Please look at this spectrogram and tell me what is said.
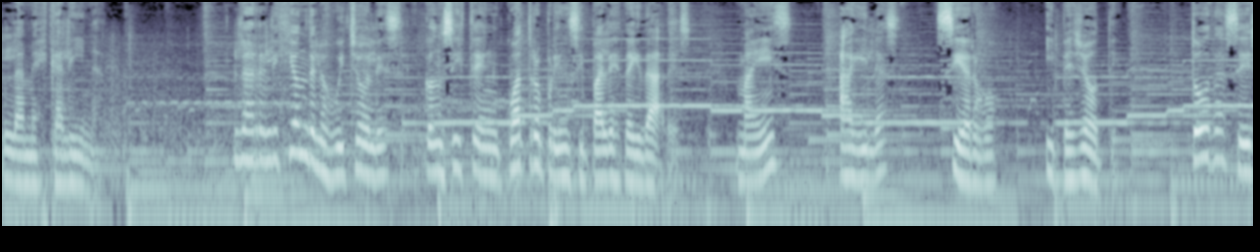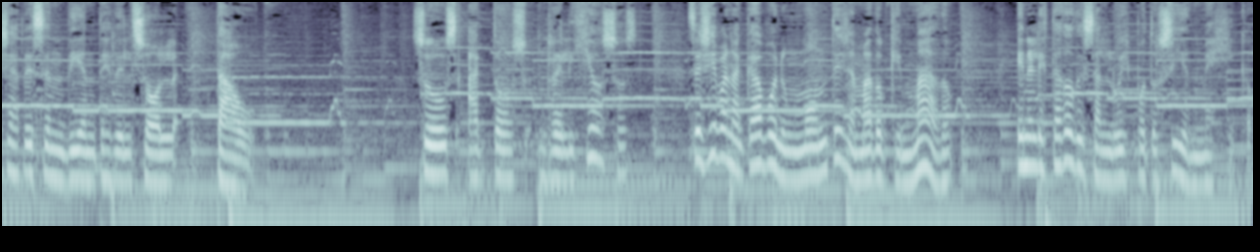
la mescalina. La religión de los huicholes consiste en cuatro principales deidades, maíz, águilas, ciervo y peyote, todas ellas descendientes del sol Tau. Sus actos religiosos se llevan a cabo en un monte llamado Quemado, en el estado de San Luis Potosí, en México.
